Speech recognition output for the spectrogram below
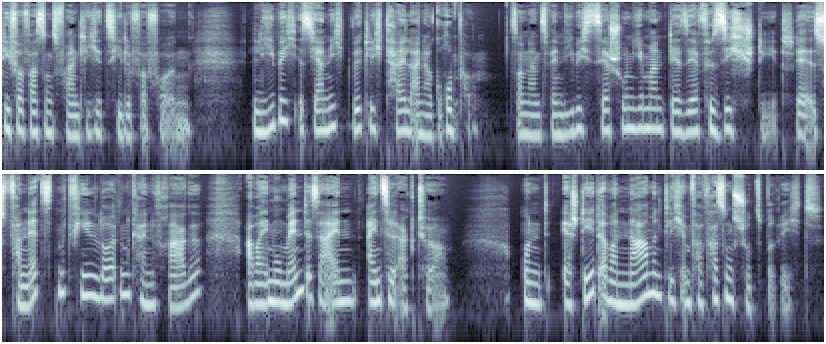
die verfassungsfeindliche Ziele verfolgen. Liebig ist ja nicht wirklich Teil einer Gruppe, sondern Sven Liebig ist ja schon jemand, der sehr für sich steht. Der ist vernetzt mit vielen Leuten, keine Frage, aber im Moment ist er ein Einzelakteur. Und er steht aber namentlich im Verfassungsschutzbericht.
